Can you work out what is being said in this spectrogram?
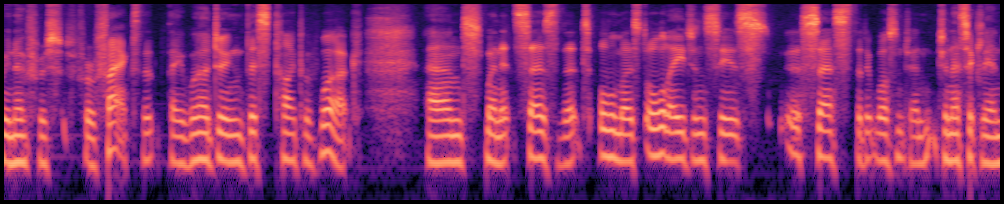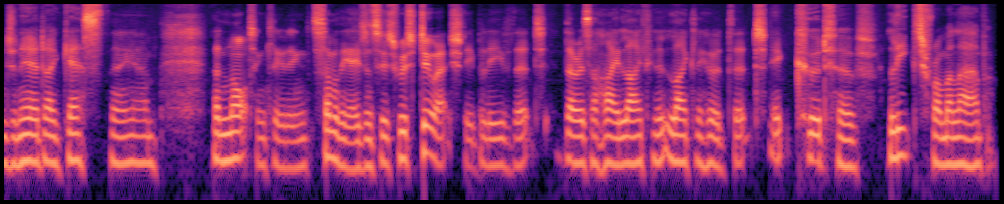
we know for, for a fact that they were doing this type of work. And when it says that almost all agencies assess that it wasn't gen- genetically engineered, I guess they um, are not including some of the agencies which do actually believe that there is a high likelihood that it could have leaked from a lab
